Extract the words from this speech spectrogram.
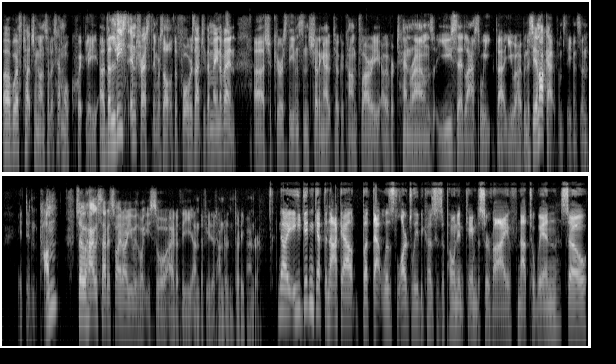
uh, worth touching on. So let's hit more quickly. Uh, the least interesting result of the four was actually the main event. Uh, Shakur Stevenson shutting out Toka Kahn Clary over 10 rounds. You said last week that you were hoping to see a knockout from Stevenson. It didn't come. So, how satisfied are you with what you saw out of the undefeated 130 pounder? No, he didn't get the knockout, but that was largely because his opponent came to survive, not to win. So,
